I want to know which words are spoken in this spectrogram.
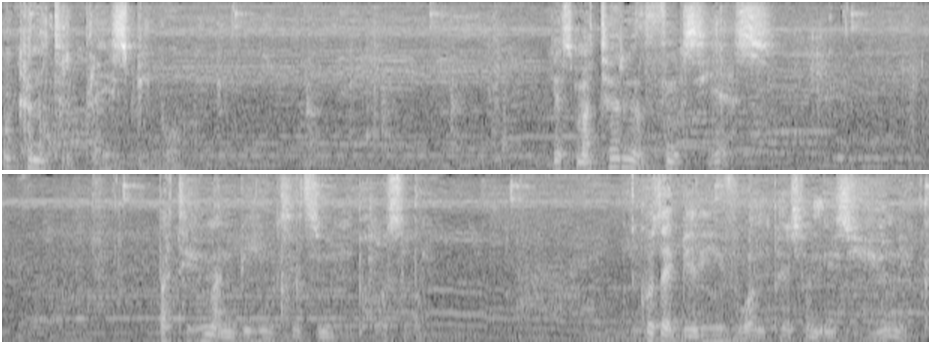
We cannot replace people. Yes, material things, yes. But human beings, it's impossible. Because I believe one person is unique,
